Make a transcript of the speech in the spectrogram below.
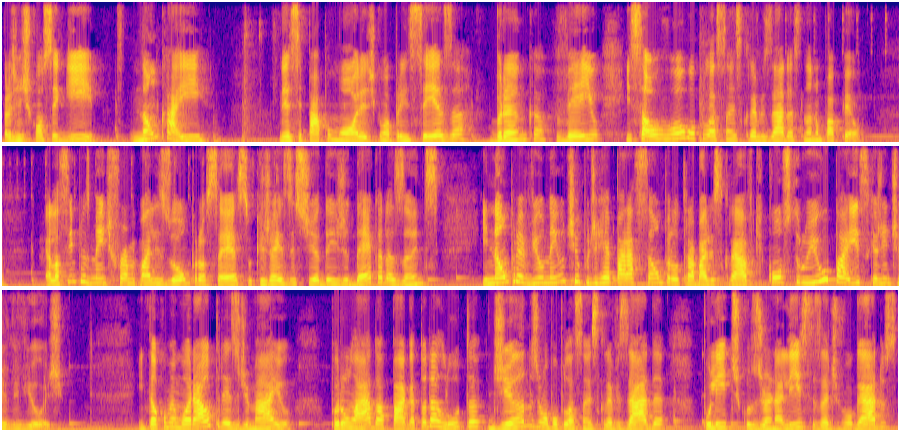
Para a gente conseguir não cair nesse papo mole de que uma princesa branca veio e salvou a população escravizada assinando um papel. Ela simplesmente formalizou um processo que já existia desde décadas antes e não previu nenhum tipo de reparação pelo trabalho escravo que construiu o país que a gente vive hoje. Então, comemorar o 13 de maio, por um lado, apaga toda a luta de anos de uma população escravizada, políticos, jornalistas, advogados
